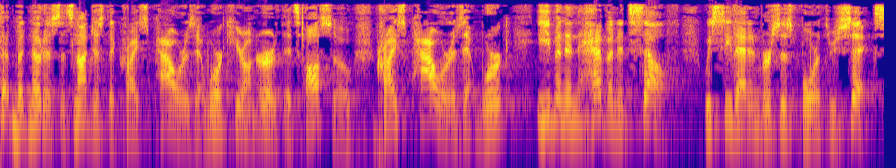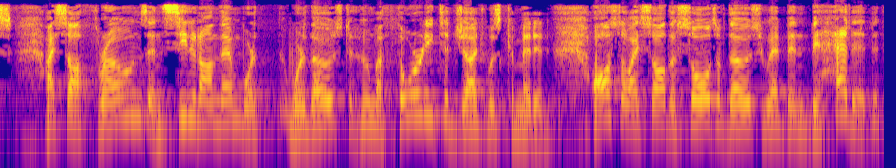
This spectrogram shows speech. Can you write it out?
But notice it's not just that Christ's power is at work here on earth, it's also Christ's power is at work even in heaven itself. We see that in verses 4 through 6. I saw thrones, and seated on them were, were those to whom authority to judge was committed. Also, I saw the souls of those who had been beheaded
